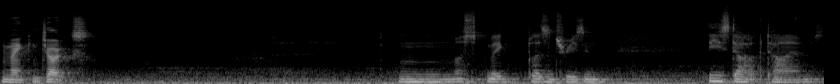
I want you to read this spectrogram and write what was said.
You're making jokes. Must make pleasantries in these dark times.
